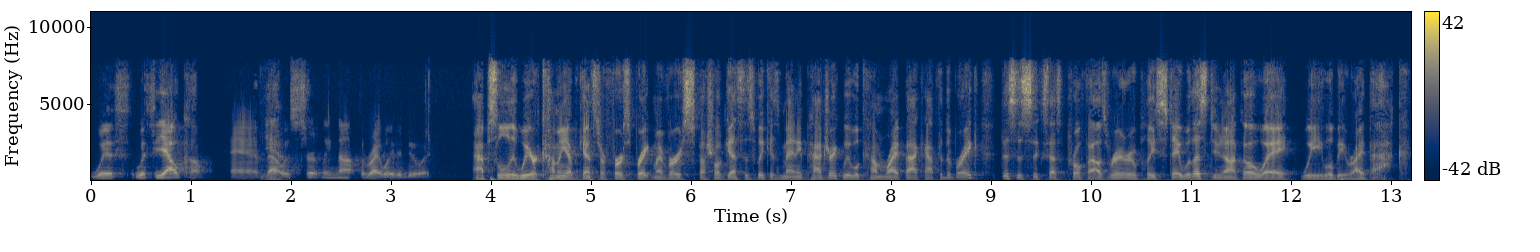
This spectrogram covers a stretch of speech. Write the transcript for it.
with with the outcome, and that yeah. was certainly not the right way to do it. Absolutely. We are coming up against our first break. My very special guest this week is Manny Patrick. We will come right back after the break. This is Success Profiles Radio. Please stay with us. Do not go away. We will be right back.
